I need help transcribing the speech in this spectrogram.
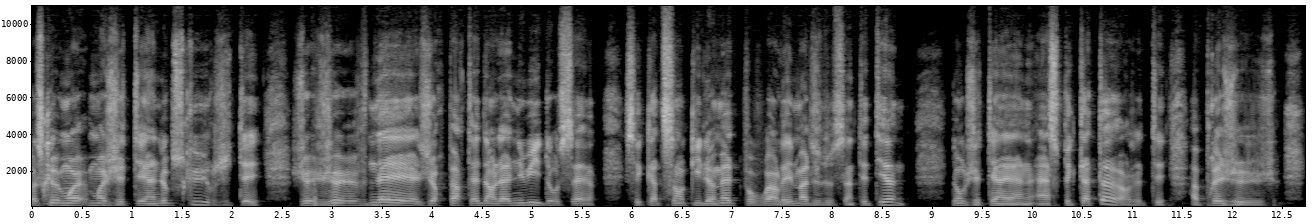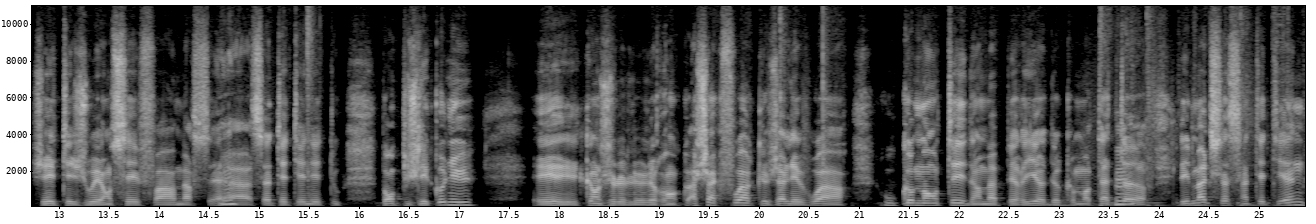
Parce que moi, moi j'étais un obscur. J'étais, je, venais, je repartais dans la nuit d'Auxerre, c'est 400 km pour voir les matchs de Saint-Étienne. Donc j'étais un, spectateur. après, j'ai été joué en CFA, à Marseille, mmh. à Saint-Étienne et tout. Bon, puis je l'ai connu. Et quand je le, rencontre, à chaque fois que j'allais voir ou commenter dans ma période de commentateur mmh. les matchs à Saint-Étienne,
